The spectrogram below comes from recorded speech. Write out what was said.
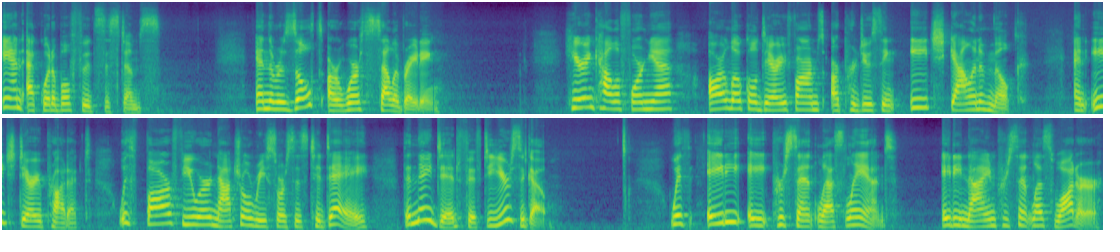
and equitable food systems. And the results are worth celebrating. Here in California, our local dairy farms are producing each gallon of milk and each dairy product with far fewer natural resources today than they did 50 years ago. With 88% less land, 89% less water,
